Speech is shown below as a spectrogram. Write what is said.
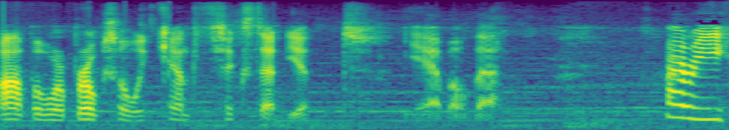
Ah, but we're broke, so we can't fix that yet. Yeah, about that. Harry!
